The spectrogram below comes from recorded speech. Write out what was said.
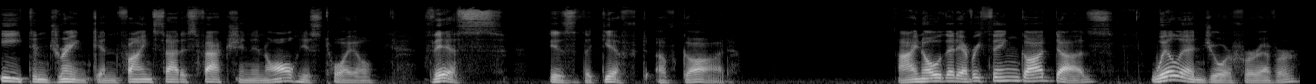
eat and drink and find satisfaction in all his toil. This is the gift of God. I know that everything God does will endure forever.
